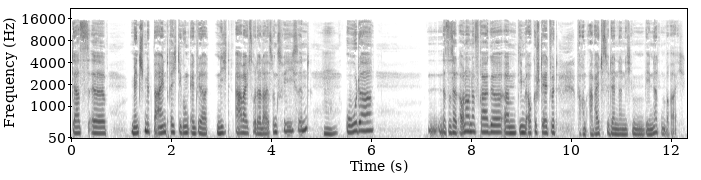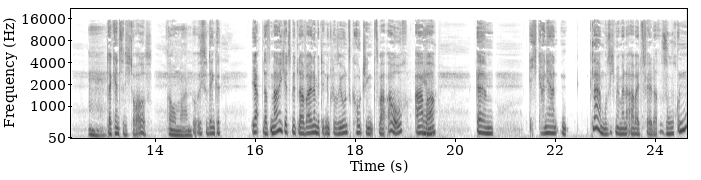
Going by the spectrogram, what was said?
dass äh, Menschen mit Beeinträchtigung entweder nicht arbeits- oder leistungsfähig sind Hm. oder das ist halt auch noch eine Frage, ähm, die mir auch gestellt wird, warum arbeitest du denn dann nicht im Behindertenbereich? Hm. Da kennst du dich doch aus. Oh Mann. Wo ich so denke, ja, das mache ich jetzt mittlerweile mit dem Inklusionscoaching zwar auch, aber ähm, ich kann ja, klar muss ich mir meine Arbeitsfelder suchen,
